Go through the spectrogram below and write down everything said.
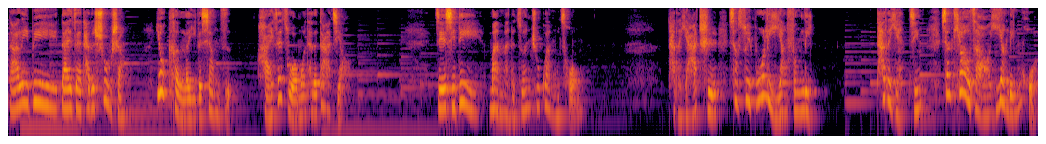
达利毕待在他的树上，又啃了一个橡子，还在琢磨他的大脚。杰西蒂慢慢的钻出灌木丛，他的牙齿像碎玻璃一样锋利，他的眼睛像跳蚤一样灵活。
